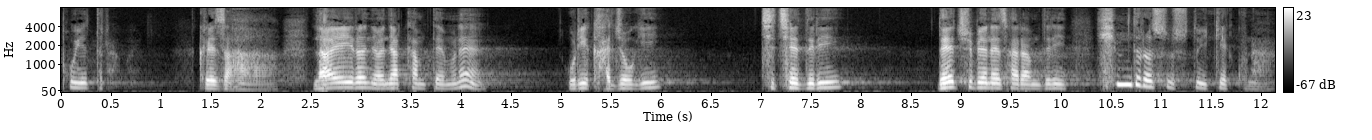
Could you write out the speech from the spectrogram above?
보이더라고요. 그래서, 아, 나의 이런 연약함 때문에 우리 가족이, 지체들이, 내 주변의 사람들이 힘들었을 수도 있겠구나.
